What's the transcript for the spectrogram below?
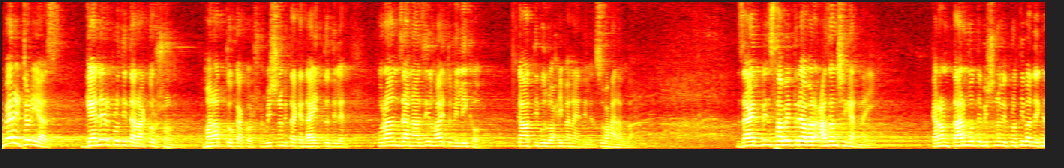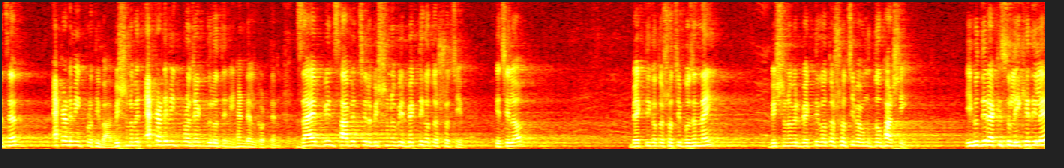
মেরিটোরিয়াস, জ্ঞানের প্রতি তার আকর্ষণ। মারাত্মক আকর্ষণ। বিশ্বনবী তাকে দায়িত্ব দিলেন, কোরআন যা নাজিল হয় তুমি লিখো। কাতিবুল ওয়াহি বানায় দিলেন, সুবহানাল্লাহ। জায়েদ বিন সাবেতরে আবার আজান শিখান নাই, কারণ তার মধ্যে বিশ্বনবী প্রতিভা দেখেছেন, একাডেমিক প্রতিভা। বিশ্বনবীর একাডেমিক প্রজেক্টগুলো তিনি হ্যান্ডেল করতেন। জায়েদ বিন সাবেত ছিল বিশ্বনবীর ব্যক্তিগত সচিব। কি ছিল? ব্যক্তিগত সচিব বোঝেন নাই? বিশ্বনবীর ব্যক্তিগত সচিব এবং দোভাষী। ইহুদিরা কিছু লিখে দিলে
